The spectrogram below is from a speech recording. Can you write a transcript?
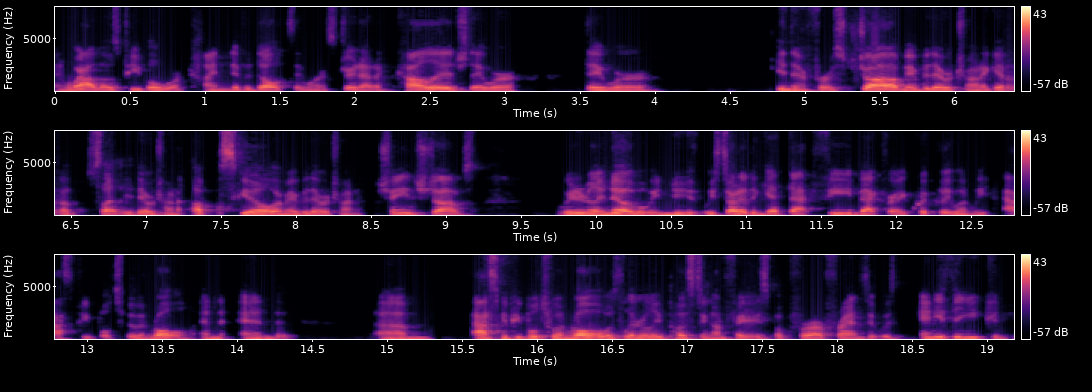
and wow, those people were kind of adults. They weren't straight out of college. They were they were in their first job. Maybe they were trying to get up slightly, they were trying to upskill, or maybe they were trying to change jobs. We didn't really know, but we knew we started to get that feedback very quickly when we asked people to enroll. And and um, asking people to enroll was literally posting on Facebook for our friends. It was anything you could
